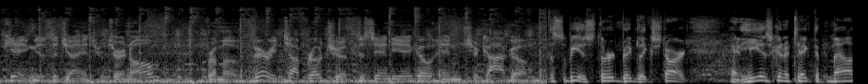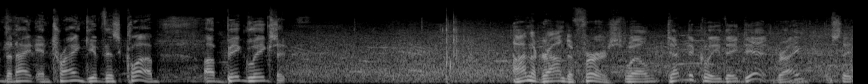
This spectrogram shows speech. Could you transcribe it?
King as the Giants return home from a very tough road trip to San Diego and Chicago. This will be his third big league start, and he is going to take the mound tonight and try and give this club a big league. On the ground to first. Well, technically they did, right? Yes, they-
